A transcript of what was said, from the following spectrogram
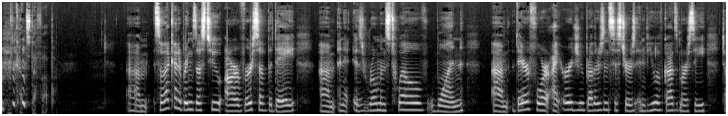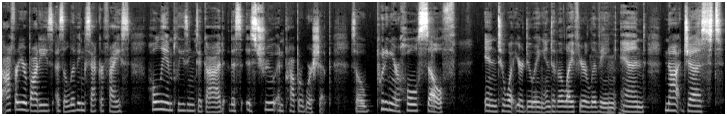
and cut stuff up. So that kind of brings us to our verse of the day, um, and it is Romans 12 1. Um, Therefore, I urge you, brothers and sisters, in view of God's mercy, to offer your bodies as a living sacrifice, holy and pleasing to God. This is true and proper worship. So, putting your whole self into what you're doing, into the life you're living, and not just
